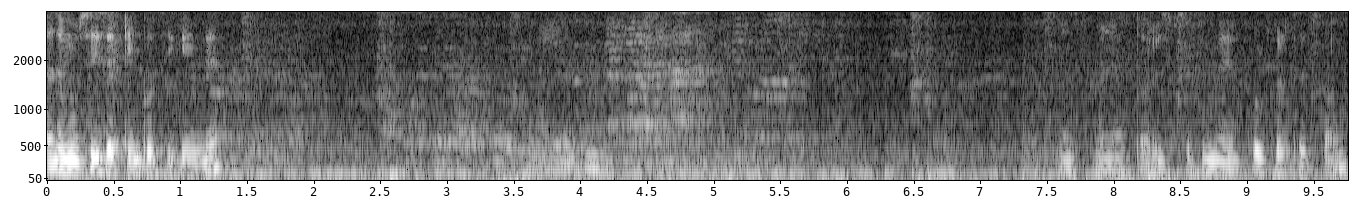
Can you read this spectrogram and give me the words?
आज हम उसी सेटिंग को सीखेंगे। तो इसको तो मैं इंपोर्ट कर देता हूँ।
